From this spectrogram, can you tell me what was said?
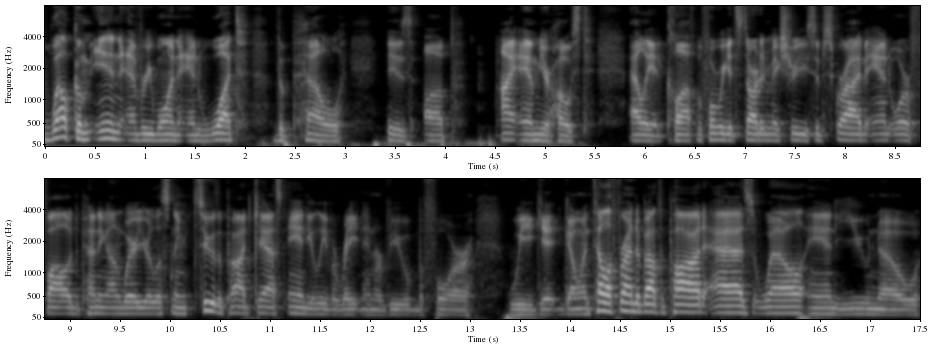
Welcome in, everyone, and what the Pell is up. I am your host, Elliot Clough. Before we get started, make sure you subscribe and or follow, depending on where you're listening to the podcast, and you leave a rate and review before we get going. Tell a friend about the pod as well, and you know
